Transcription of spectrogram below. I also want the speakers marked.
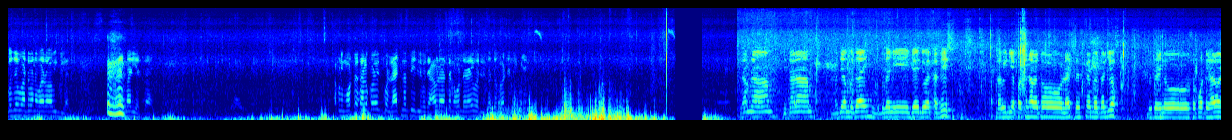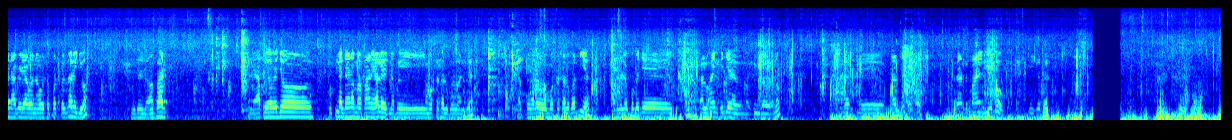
Speaker 1: ગજો વાટવાનો વારો આવી ગયો મારીએ, ટ્રાય. આપણી મોટર ચાલુ કરે પણ લાઈટ નથી, એટલે પછી આવડે હતા ઓર્ડર આવ્યો, એટલે ગજો વાટી નાખીએ રામ રામ, સીતારામ, મજામાં બધાય? બધાની જય દ્વારકાધીશ. આપણા વીડિયો પસંદ આવે તો લાઈક સબસ્ક્રાઈબર કરજો. બધાનો સપોર્ટ સારો હોય ને આગળ આવવાનો સપોર્ટ કરતા રહીજો. બધાનો આભાર. અને આપણે હવે જો ઉપલા દાણામાં પાણી હાલે એટલે આપણે મોટર ચાલુ કરવાની છે. આપણે હાલો મોટર ચાલુ કરી દઈએ. આપણે લગભગ જે કાલો હાઈન થઈ જાય એમાં પીવડાવવાનું. કારણ કે પાણી બહુ. એ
